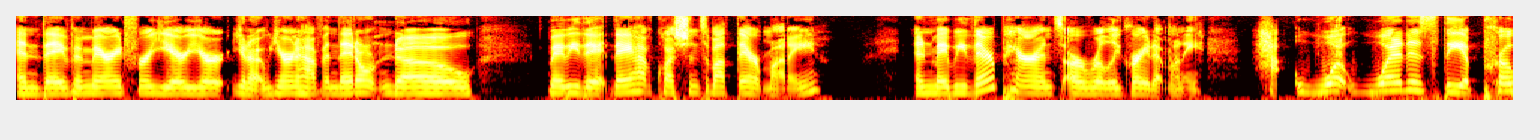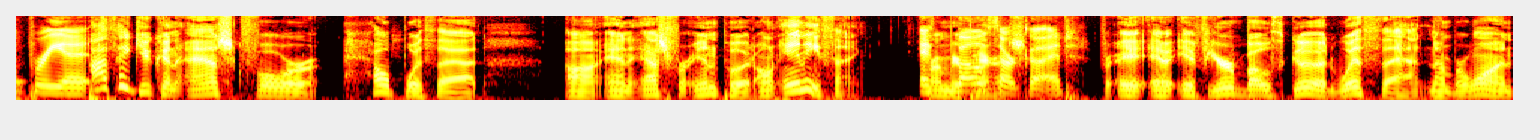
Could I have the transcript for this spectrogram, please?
and they've been married for a year, year, you know, year and a half, and they don't know. Maybe they they have questions about their money, and maybe their parents are really great at money. How, what what is the appropriate? I think you can ask for help with that uh, and ask for input on anything if from your both parents. are good. For- i- i- If you're both good with that, number one,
